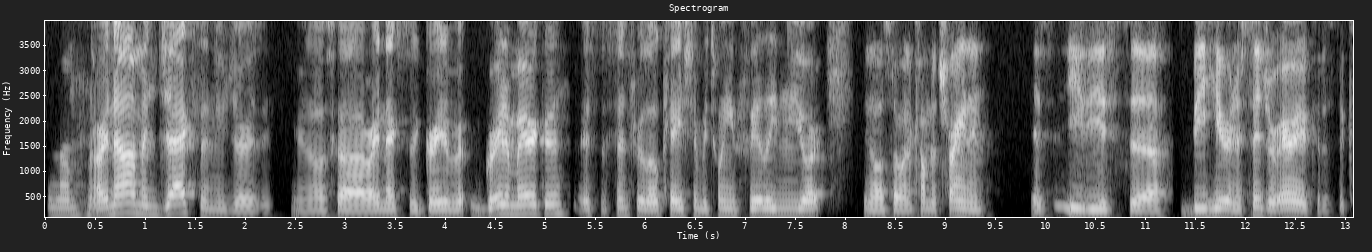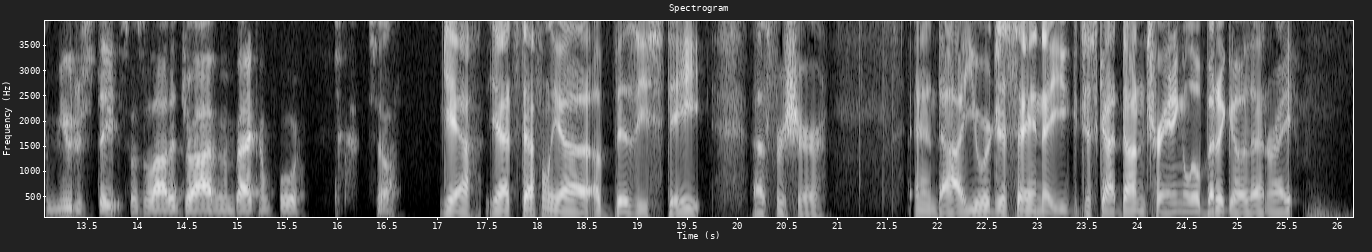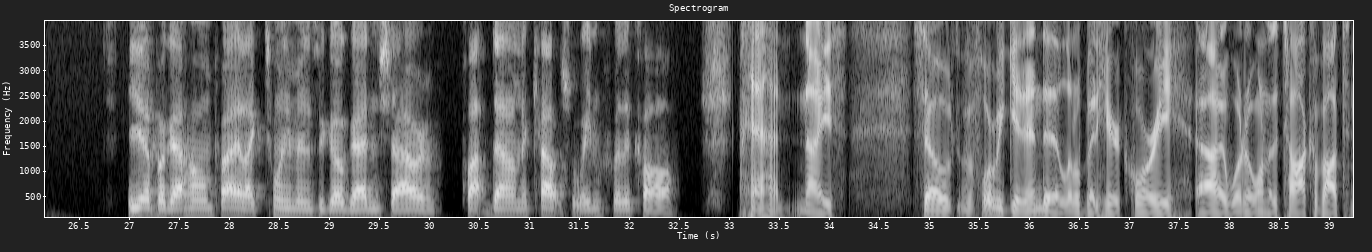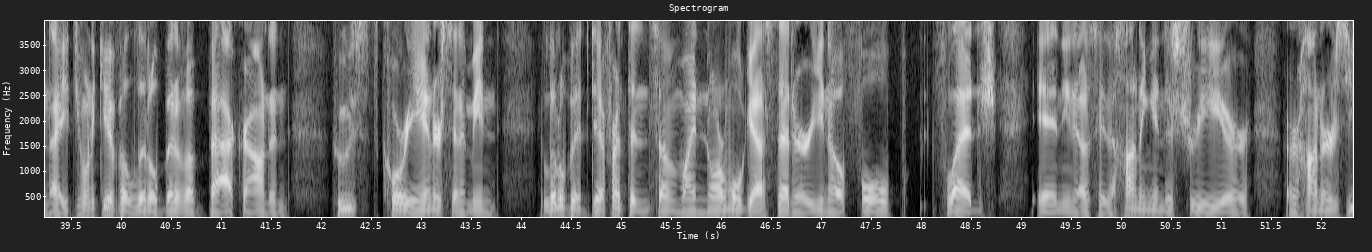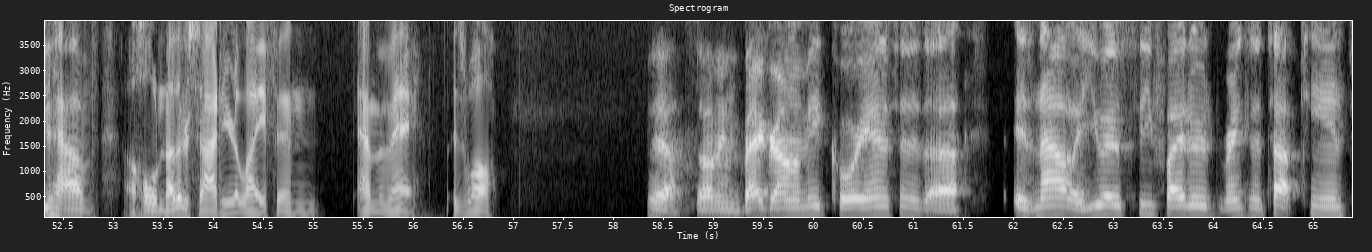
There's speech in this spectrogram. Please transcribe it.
Um, right now, I'm in Jackson, New Jersey. You know, it's uh, right next to Great Great America. It's the central location between Philly, New York. You know, so when it comes to training, it's easiest to be here in the central area because it's the commuter state. So it's a lot of driving back and forth. So yeah, yeah, it's definitely a, a busy state, that's for sure. And uh, you were just saying that you just got done training a little bit ago, then, right? Yep, I got home probably like 20 minutes ago, got in the shower, and plopped down on the couch waiting for the call. nice. So before we get into a little bit here, Corey, uh, what I wanted to talk about tonight, do you want to give a little bit of a background and who's Corey Anderson? I mean, a little bit different than some of my normal guests that are, you know, full fledged in, you know, say the hunting industry or or hunters. You have a whole nother side of your life in MMA as well. Yeah. So I mean, background on me, Corey Anderson is uh is now a UFC fighter, ranked in the top ten.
